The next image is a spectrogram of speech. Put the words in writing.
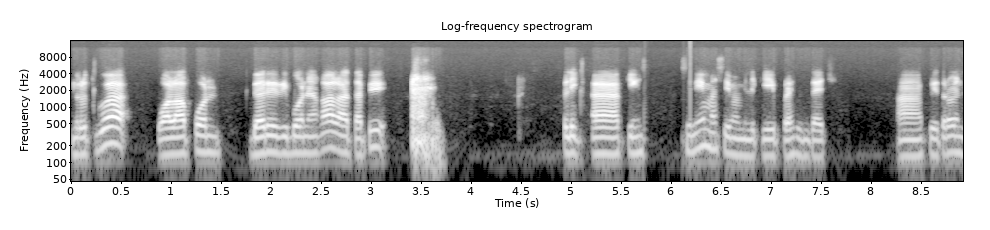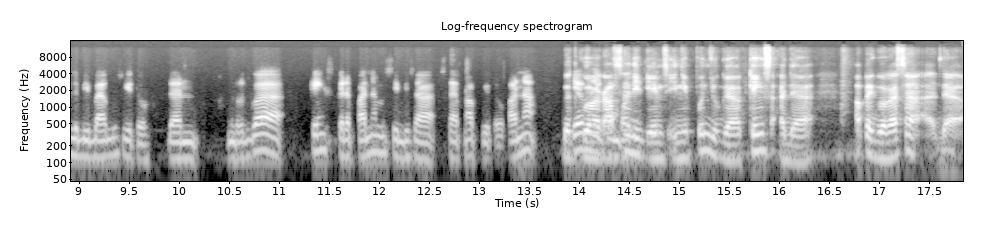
Menurut gua walaupun dari rebound yang kalah tapi Pelik, uh, Kings ini masih memiliki percentage uh, free throw yang lebih bagus gitu. Dan menurut gua Kings ke depannya masih bisa step up gitu. Karena But Dia gue rasa di komposisi. games ini pun juga Kings ada apa ya gue rasa ada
